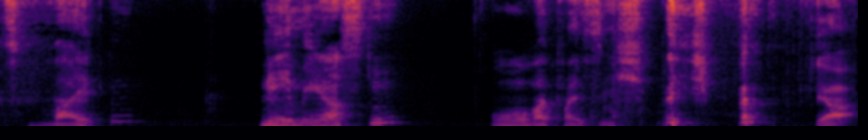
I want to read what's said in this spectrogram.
zweiten? Nee, im ersten. Oh, was weiß ich. ich ja.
